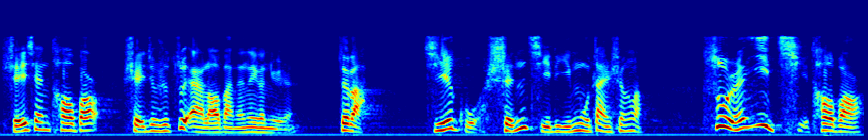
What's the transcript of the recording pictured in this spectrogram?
谁先掏包，谁就是最爱老板的那个女人，对吧？结果神奇的一幕诞生了，所有人一起掏包，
